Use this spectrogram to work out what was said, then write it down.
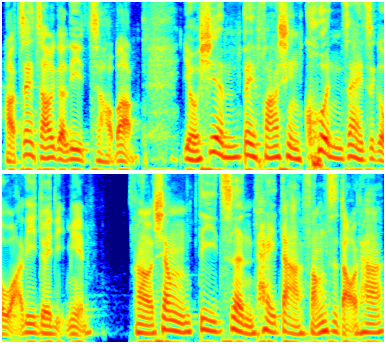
好，再找一个例子，好不好？有些人被发现困在这个瓦砾堆里面，好像地震太大，房子倒塌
